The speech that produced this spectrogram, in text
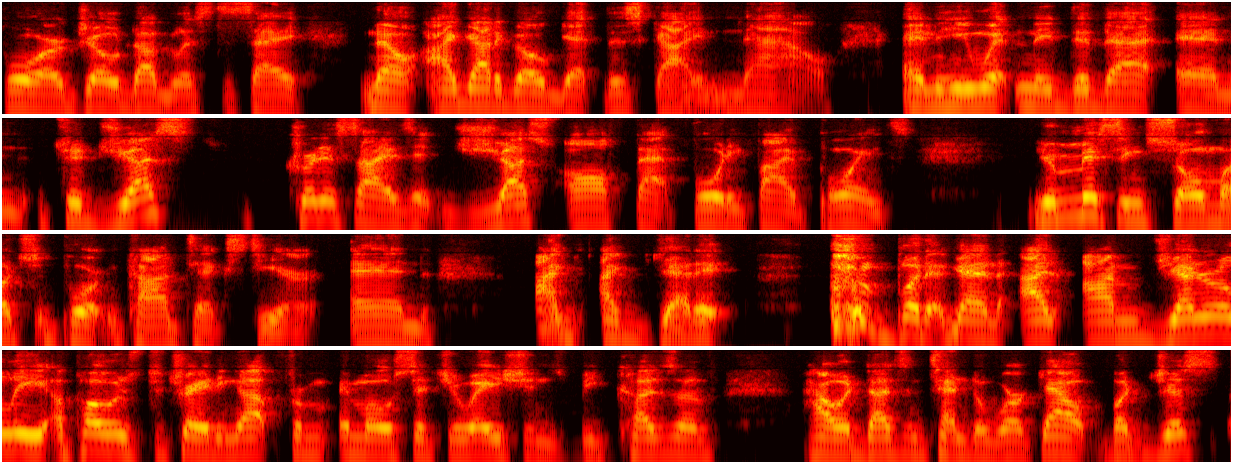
for Joe Douglas to say, "No, I got to go get this guy now." And he went and he did that, and to just criticize it just off that 45 points, you're missing so much important context here. And I I get it. but again, I, I'm generally opposed to trading up from in most situations because of how it doesn't tend to work out. But just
